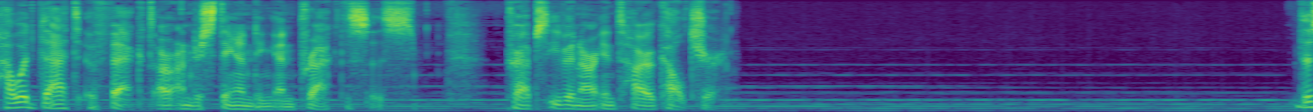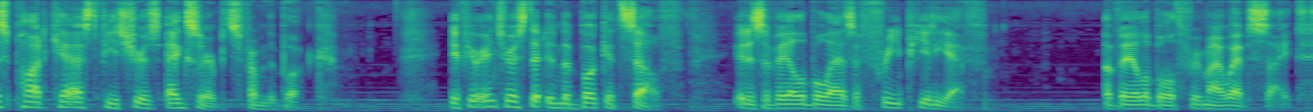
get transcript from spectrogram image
How would that affect our understanding and practices, perhaps even our entire culture? This podcast features excerpts from the book. If you're interested in the book itself, it is available as a free PDF, available through my website,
